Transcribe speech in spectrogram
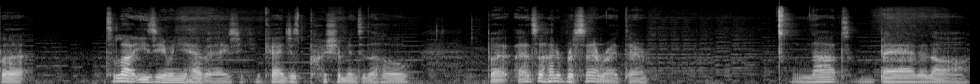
But it's a lot easier when you have eggs. You can kind of just push them into the hole. But that's 100% right there. Not bad at all.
